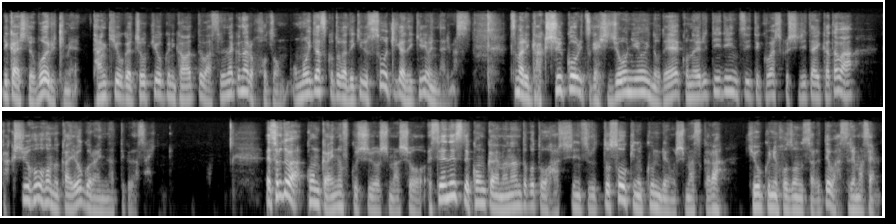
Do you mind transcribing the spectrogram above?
理解して覚える決め、短記憶が長記憶に変わって忘れなくなる保存、思い出すことができる早期ができるようになります。つまり学習効率が非常に良いので、この LTD について詳しく知りたい方は、学習方法の回をご覧になってください。それでは今回の復習をしましょう。SNS で今回学んだことを発信すると早期の訓練をしますから、記憶に保存されて忘れません。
